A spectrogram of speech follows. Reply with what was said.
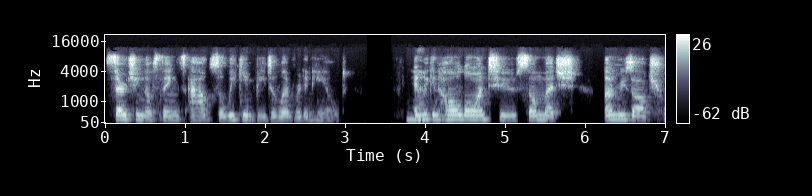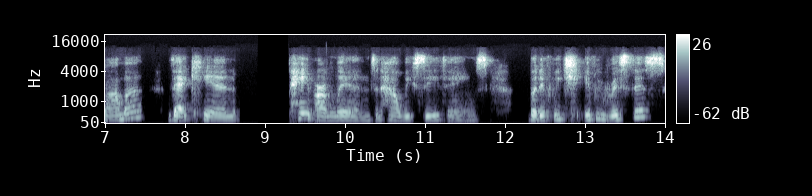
searching those things out so we can be delivered and healed. Yeah. And we can hold on to so much unresolved trauma that can paint our lens and how we see things. But if we if we risk this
